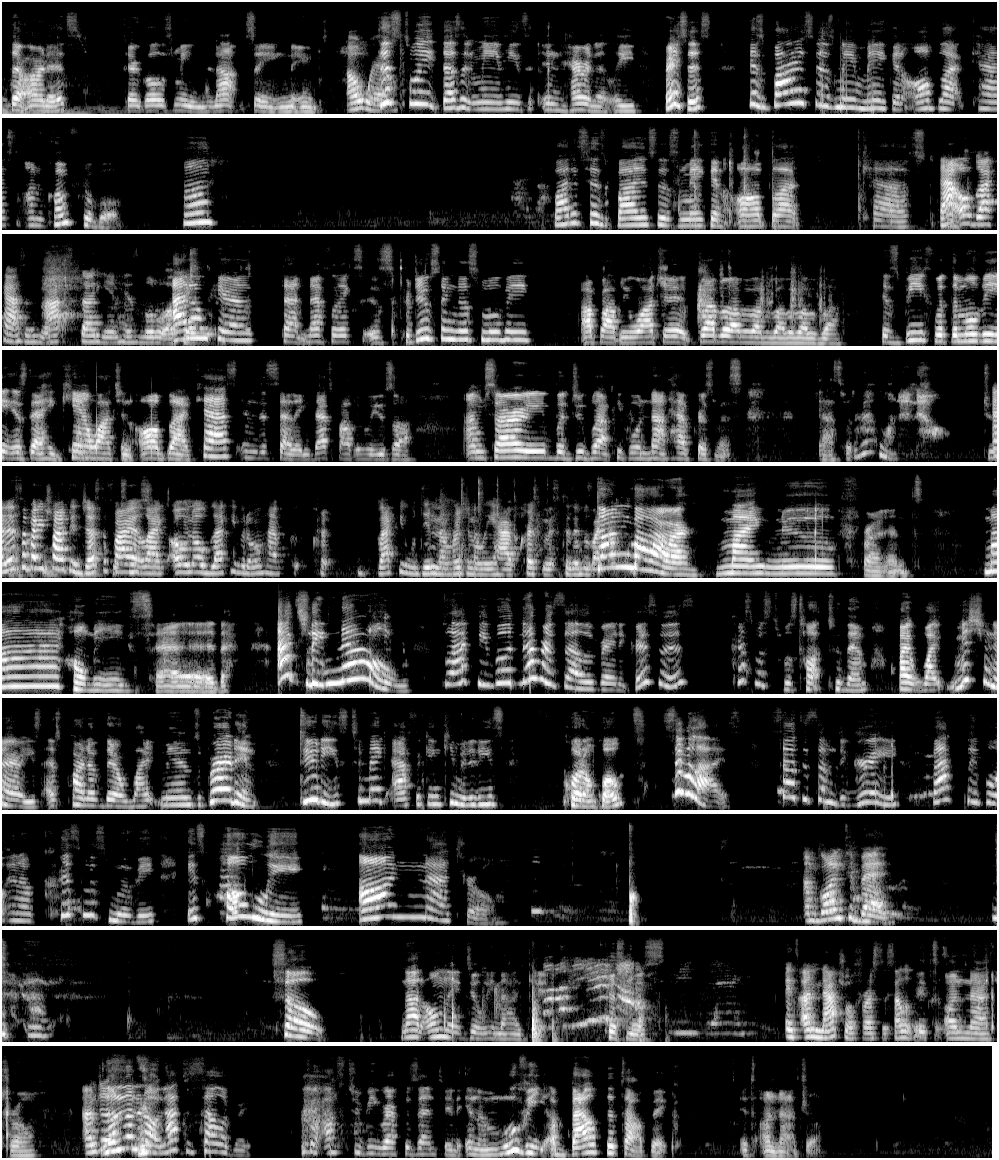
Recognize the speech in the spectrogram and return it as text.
the artist. There goes me not saying names. Oh well. This tweet doesn't mean he's inherently racist, his biases may make an all black cast uncomfortable. Huh? Why does his biases make an all black cast? That all black cast is not studying his little. Opinion. I don't care that Netflix is producing this movie. I'll probably watch it. Blah blah blah blah blah blah blah blah. His beef with the movie is that he can't watch an all black cast in this setting. That's probably who you saw. I'm sorry, but do black people not have Christmas? That's what I want to know. Do And then somebody tried to justify it like, oh no, black people don't have. Black people didn't originally have Christmas because it was like Dunbar, my new friend, my homie said, actually, no, black people never celebrated Christmas. Christmas was taught to them by white missionaries as part of their white man's burden duties to make African communities, quote unquote, civilized. So, to some degree, black people in a Christmas movie is wholly unnatural. I'm going to bed. So, not only do we not get Christmas, It's unnatural for us to celebrate. it's Christmas. unnatural. I'm just No, no, no, no, not to celebrate. For us to be represented in a movie about the topic, it's unnatural.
